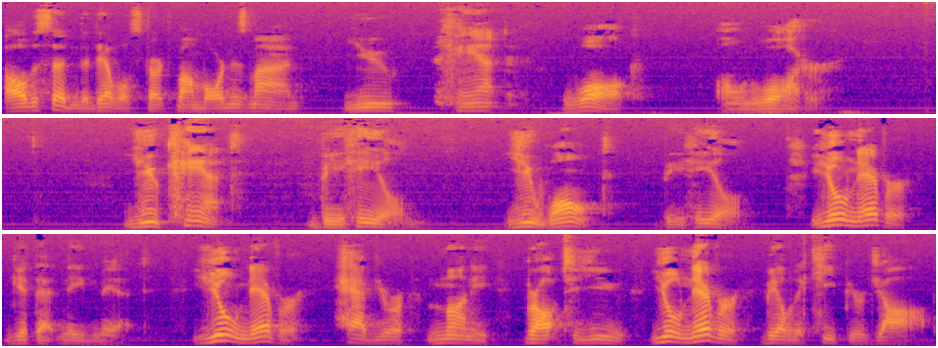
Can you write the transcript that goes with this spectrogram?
All of a sudden, the devil starts bombarding his mind. You can't walk on water. You can't be healed. You won't be healed. You'll never get that need met. You'll never have your money brought to you. You'll never be able to keep your job.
